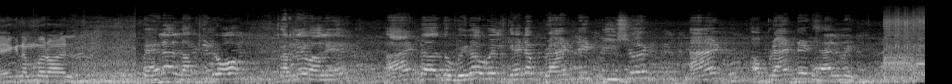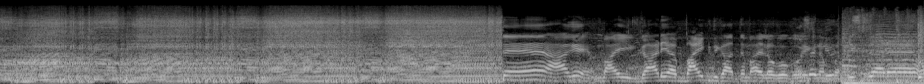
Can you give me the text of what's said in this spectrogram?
एक नंबर ऑयल पहला लकी ड्रॉ करने वाले हैं। And the winner will get a branded T shirt and a branded helmet हैं आगे भाई गाड़ी बाइक दिखाते हैं भाई लोगों को एक नंबर। डिक्सर है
